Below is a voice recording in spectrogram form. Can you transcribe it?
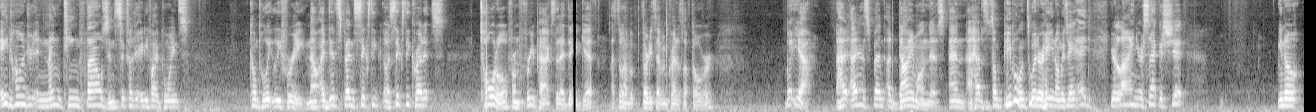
819,685 points. Completely free. Now I did spend 60, uh, 60 credits total from free packs that I did get. I still have 37 credits left over. But yeah, I, I didn't spend a dime on this. And I had some people on Twitter hating on me saying, Ed, you're lying, you're a sack of shit. You know,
